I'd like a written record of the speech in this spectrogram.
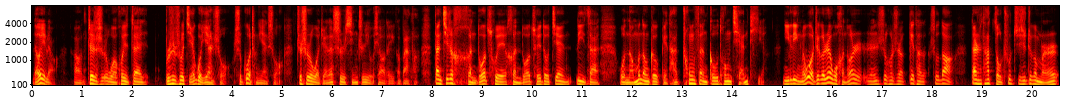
聊一聊啊，这是我会在。不是说结果验收，是过程验收，这是我觉得是行之有效的一个办法。但其实很多催，很多催都建立在我能不能够给他充分沟通前提。你领了我这个任务，很多人是或是 get 收到，但是他走出这这个门儿。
